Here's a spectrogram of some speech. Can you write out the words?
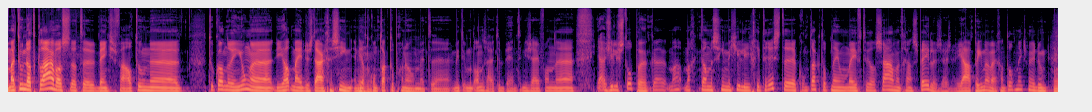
Maar toen dat klaar was, dat uh, bandjesverhaal, toen, toen kwam er een jongen, die had mij dus daar gezien. En die Mhm. had contact opgenomen met, eh, met iemand anders uit de band. En die zei van, eh, ja, als jullie stoppen, k- mag, mag ik dan misschien met jullie gitarist eh, contact opnemen om eventueel samen te gaan spelen? Zij zei, ja, prima, wij gaan toch niks meer doen. Mhm.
